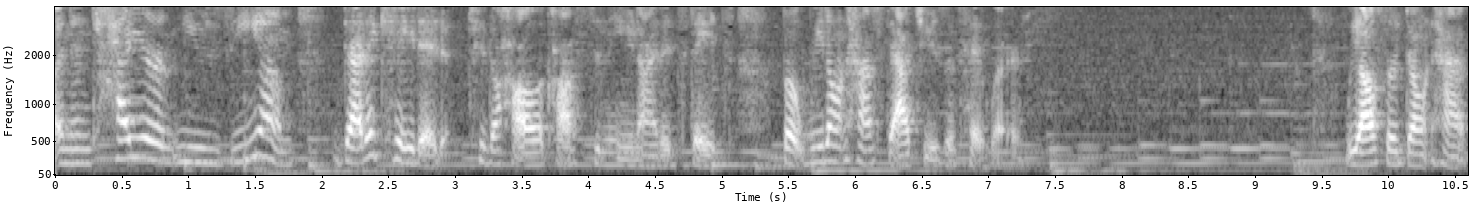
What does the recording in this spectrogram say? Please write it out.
an entire museum dedicated to the Holocaust in the United States, but we don't have statues of Hitler. We also don't have,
